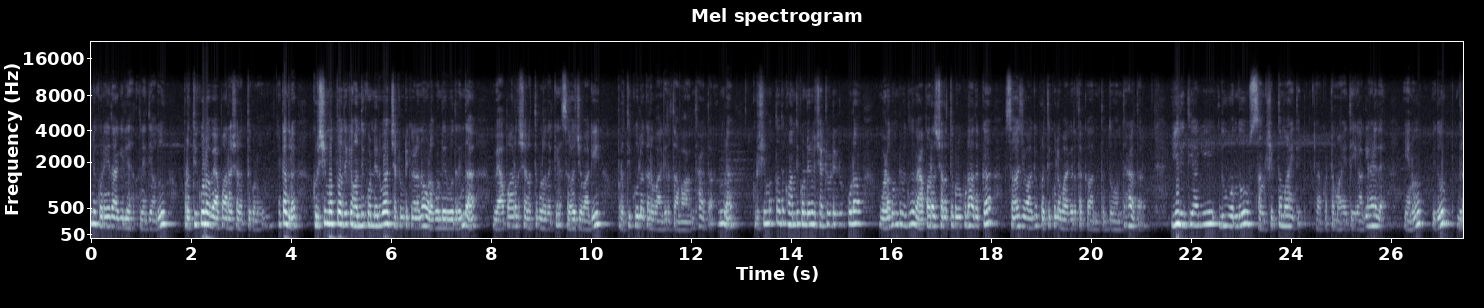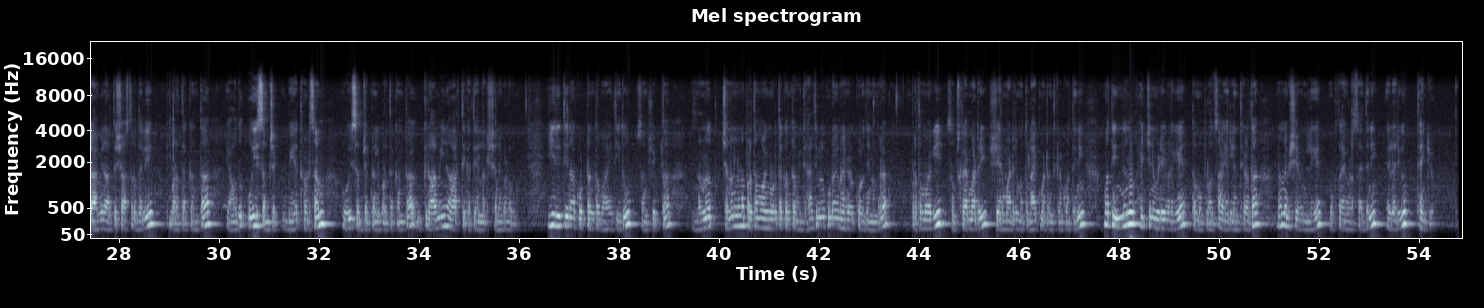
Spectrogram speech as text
ಇನ್ನು ಕೊನೆಯದಾಗಿ ಇಲ್ಲಿ ಹತ್ತನೇದು ಯಾವುದು? ಪ್ರತಿಕೂಲ ವ್ಯಾಪಾರ ಷರತ್ತುಗಳು. ಯಾಕಂದ್ರೆ ಕೃಷಿ ಮತ್ತು ಅದಕ್ಕೆ ಹೊಂದಿಕೊಂಡಿರುವ ಚಟುವಟಿಕೆಗಳನ್ನು ಒಳಗೊಂಡಿರುವುದರಿಂದ ವ್ಯಾಪಾರದ ಷರತ್ತುಗಳು ಅದಕ್ಕೆ ಸಹಜವಾಗಿ ಪ್ರತಿಕೂಲಕರವಾಗಿರ್ತಾವ ಅಂತ ಹೇಳ್ತಾರೆ. ಅಂದ್ರೆ ಕೃಷಿ ಮತ್ತು ಅದಕ್ಕೆ ಹೊಂದಿಕೊಂಡಿರುವ ಚಟುವಟಿಕೆಗಳು ಕೂಡ ಒಳಗೊಂಡಿರುವುದರಿಂದ ವ್ಯಾಪಾರದ ಷರತ್ತುಗಳು ಕೂಡ ಅದಕ್ಕೆ ಸಹಜವಾಗಿ ಪ್ರತಿಕೂಲವಾಗಿರತಕ್ಕಂಥದ್ದು ಅಂತ ಹೇಳ್ತಾರೆ. ಈ ರೀತಿಯಾಗಿ ಇದು ಒಂದು ಸಂಕ್ಷಿಪ್ತ ಮಾಹಿತಿ. ನಾನು ಕೊಟ್ಟ ಮಾಹಿತಿ ಈಗಾಗಲೇ ಹೇಳಿದೆ. ಏನು? ಇದು ಗ್ರಾಮೀಣ ಅರ್ಥಶಾಸ್ತ್ರದಲ್ಲಿ ಬರತಕ್ಕಂಥ ಯಾವುದು? ಒಯ್ subject, B. A. Third sem ಒಯ್ ಸಬ್ಜೆಕ್ಟ್ನಲ್ಲಿ ಬರತಕ್ಕಂಥ ಗ್ರಾಮೀಣ ಆರ್ಥಿಕತೆಯ ಲಕ್ಷಣಗಳು. ಈ ರೀತಿ ನಾ ಕೊಟ್ಟಂಥ ಮಾಹಿತಿ ಇದು ಸಂಕ್ಷಿಪ್ತ. ನನ್ನ ಚಾನಲನ್ನು ಪ್ರಥಮವಾಗಿ ನೋಡ್ತಕ್ಕಂಥ ವಿದ್ಯಾರ್ಥಿಗಳು ಕೂಡ ನಾನು ಹೇಳ್ಕೊಳ್ಳೋದೇನೆಂದ್ರೆ ಪ್ರಥಮವಾಗಿ ಸಬ್ಸ್ಕ್ರೈಬ್ ಮಾಡಿರಿ ಶೇರ್ ಮಾಡಿರಿ ಮತ್ತು ಲೈಕ್ ಮಾಡಿರಿ ಅಂತ ಕೇಳ್ಕೊಳ್ತೀನಿ. ಮತ್ತು ಇನ್ನೂ ಹೆಚ್ಚಿನ ವಿಡಿಯೋಗಳಿಗೆ ತಮ್ಮ ಪ್ರೋತ್ಸಾಹ ಇರಲಿ ಅಂತ ಹೇಳ್ತಾ ನನ್ನ ವಿಷಯವನ್ನು ಇಲ್ಲಿಗೆ ಮುಕ್ತಾಯಗೊಳಿಸ್ತಾ ಇದ್ದೀನಿ. ಎಲ್ಲರಿಗೂ ಥ್ಯಾಂಕ್ ಯು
